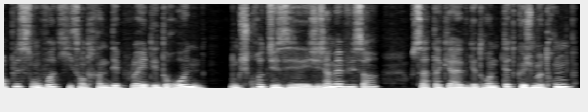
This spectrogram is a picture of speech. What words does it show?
En plus, on voit qu'ils sont en train de déployer des drones. Donc je crois que j'ai jamais vu ça. S'attaquer avec des drones. Peut-être que je me trompe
